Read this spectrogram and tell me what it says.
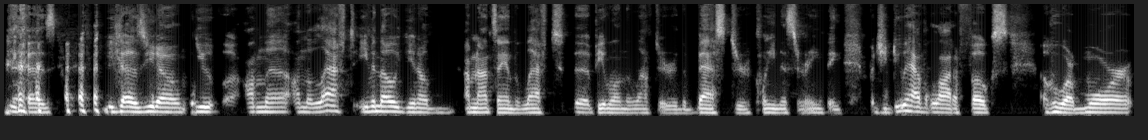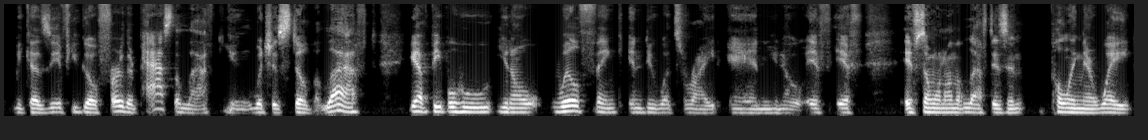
because because you know you uh, on the on the left even though you know i'm not saying the left the people on the left are the best or cleanest or anything but you do have a lot of folks who are more because if you go further past the left you, which is still the left you have people who you know will think and do what's right. And you know if if if someone on the left isn't pulling their weight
